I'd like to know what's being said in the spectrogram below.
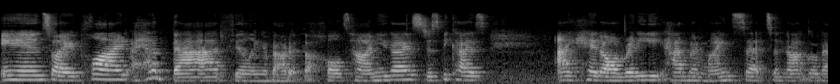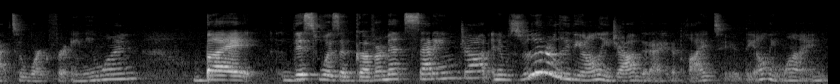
And so I applied. I had a bad feeling about it the whole time you guys just because I had already had my mindset to not go back to work for anyone. But this was a government setting job and it was literally the only job that I had applied to the only one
